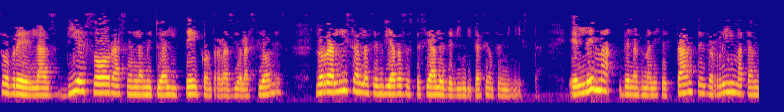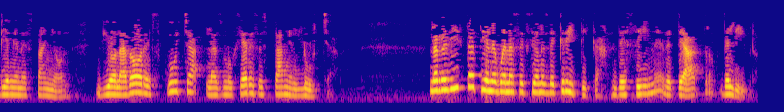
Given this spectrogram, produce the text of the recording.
sobre las diez horas en la mutualité contra las violaciones lo realizan las enviadas especiales de Vindicación Feminista. El lema de las manifestantes rima también en español. Violador escucha, las mujeres están en lucha. La revista tiene buenas secciones de crítica, de cine, de teatro, de libros.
